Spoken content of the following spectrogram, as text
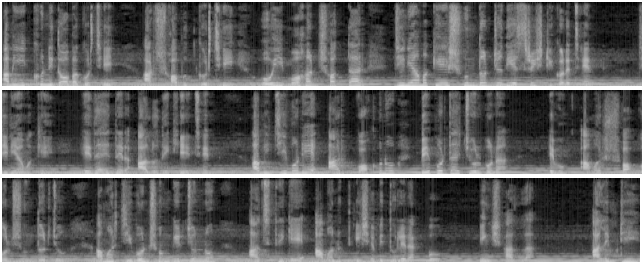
আমি এক্ষুনি তবা করছি আর শপথ করছি ওই মহান সত্তার যিনি আমাকে সৌন্দর্য দিয়ে সৃষ্টি করেছেন, যিনি আমাকে হেদায়েতের আলো দেখিয়েছেন। আমি জীবনে আর কখনো বেপরদায় চলব না এবং আমার সকল সৌন্দর্য আমার জীবন সঙ্গীর জন্য আজ থেকে আমানত হিসেবে তুলে রাখব, ইনশাআল্লাহ। আলেমটি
